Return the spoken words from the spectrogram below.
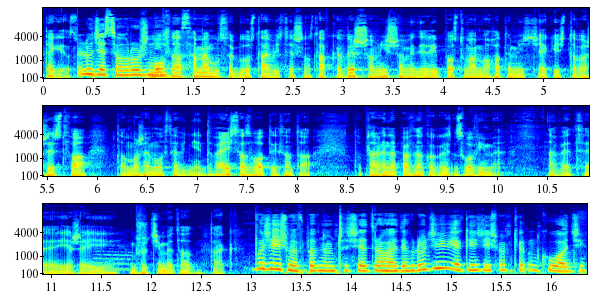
Tak jest. Ludzie są różni. Można samemu sobie ustawić też tą stawkę wyższą, niższą, więc jeżeli po prostu mamy ochotę mieć jakieś towarzystwo, to możemy ustawić nie 20 zł, no to, to prawie na pewno kogoś złowimy nawet y, jeżeli wrzucimy to tak. Woziliśmy w pewnym czasie trochę tych ludzi, jak jeździliśmy w kierunku Łodzi.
